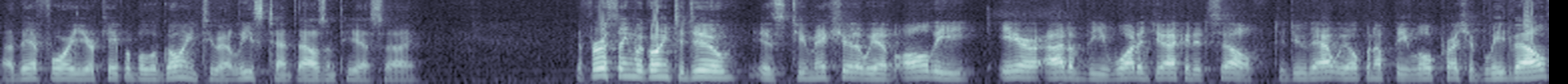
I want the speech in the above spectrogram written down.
Uh, therefore, you're capable of going to at least 10,000 psi. The first thing we're going to do is to make sure that we have all the air out of the water jacket itself. To do that, we open up the low pressure bleed valve.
